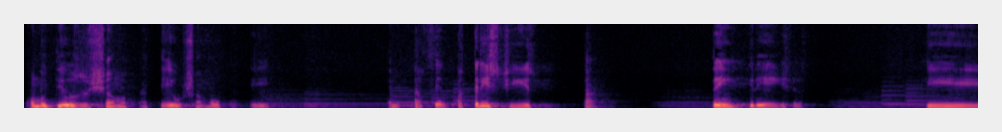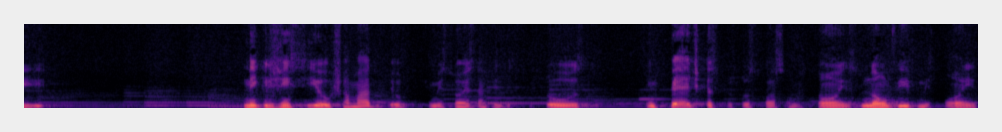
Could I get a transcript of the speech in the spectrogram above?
como Deus o chama para ter, o chamou para ter. Está é, tá triste isso. Tem igrejas que negligencia o chamado de, de missões na vida das pessoas, impede que as pessoas façam missões, não vive missões.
